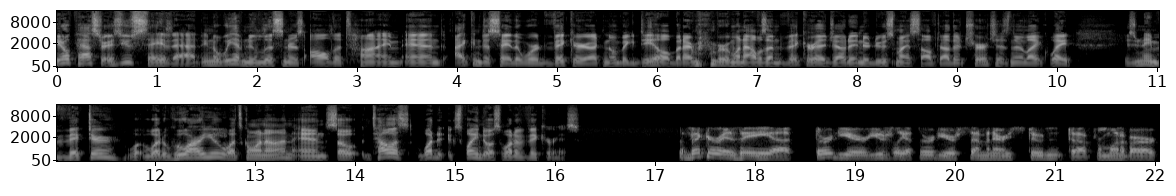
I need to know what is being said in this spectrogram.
You know, Pastor, as you say that, you know, we have new listeners all the time, and I can just say the word vicar like no big deal. But I remember when I was on vicarage, I would introduce myself to other churches, and they're like, "Wait, is your name Victor? What? What? Who are you? What's going on?" And so, tell us what. Explain to us what a vicar is. A vicar is a uh, third year, usually a third year seminary student uh, from one of our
